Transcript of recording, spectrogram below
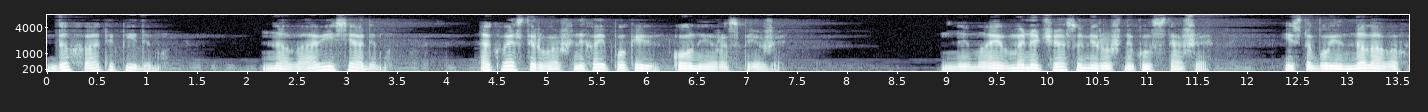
до хати підемо. На лаві сядемо а квестер ваш нехай поки коней розпряже. Немає в мене часу, мірошнику Сташе, із тобою на лавах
